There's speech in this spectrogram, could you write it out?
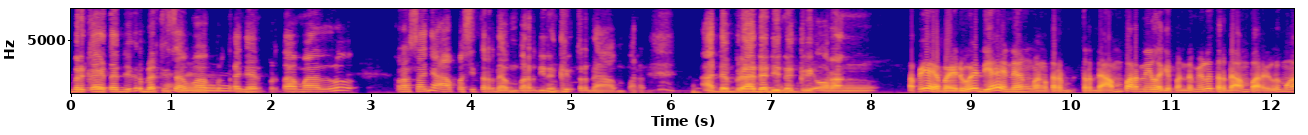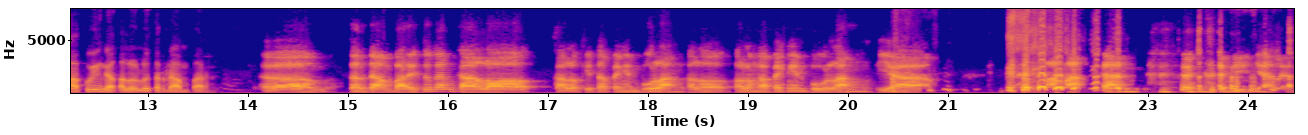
berkaitan juga berarti sama pertanyaan pertama lu rasanya apa sih terdampar di negeri terdampar? Ada berada di negeri orang Tapi ya by the way dia ini yang memang ter- terdampar nih lagi pandemi lu terdampar. ya. Lu mengakui nggak kalau lu terdampar? Em, terdampar itu kan kalau kalau kita pengen pulang kalau kalau nggak pengen pulang ya selamatkan jadinya Len.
